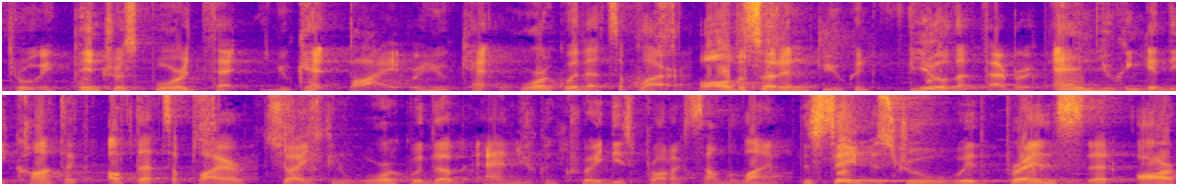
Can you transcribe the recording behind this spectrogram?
through a Pinterest board that you can't buy or you can't work with that supplier. Well, all of a sudden, you can feel that fabric and you can get the contact of that supplier so that you can work with them and you can create these products down the line. The same is true with brands that are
